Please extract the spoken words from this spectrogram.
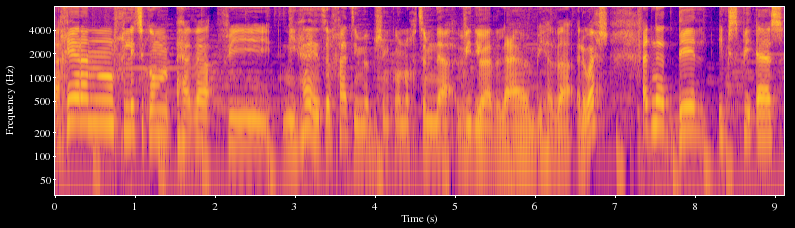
أخيرا خليتكم هذا في نهاية الخاتمة باش نكون ختمنا فيديو هذا العام بهذا الوحش. عندنا Dell XPS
